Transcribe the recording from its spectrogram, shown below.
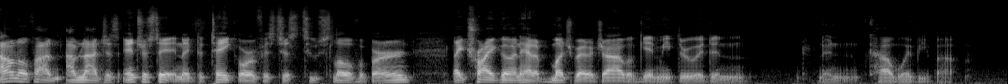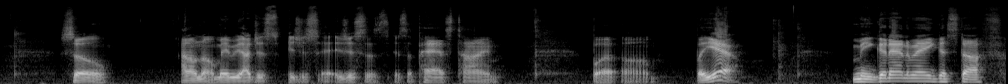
I don't know if I'm I'm not just interested in like the take or if it's just too slow of a burn. Like Trigun had a much better job of getting me through it than than Cowboy Bebop. So I don't know. Maybe I just it's just it's just a, it's a pastime. But um but yeah. I mean, good anime, good stuff.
